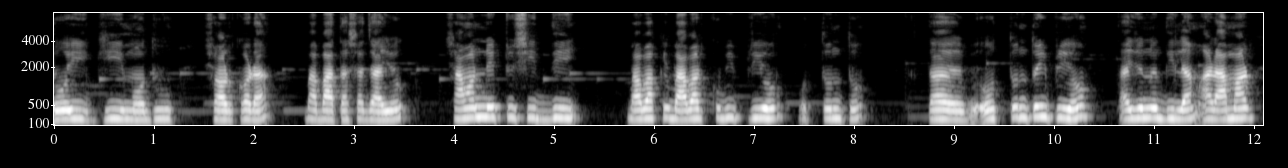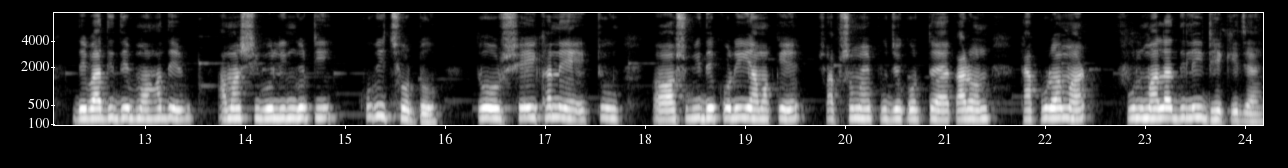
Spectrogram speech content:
দই, ঘি, মধু শর্করা বা বাতাসা যাই হোক, সামান্য একটু সিদ্ধি বাবাকে, বাবার খুবই প্রিয় অত্যন্ত। তা অত্যন্তই প্রিয়, তাই জন্য দিলাম। আর আমার দেবাদিদেব মহাদেব, আমার শিবলিঙ্গটি খুবই ছোট, তো সেইখানে একটু অসুবিধে করেই আমাকে সবসময় পুজো করতে হয়। কারণ ঠাকুর আমার ফুলমালা দিলেই ঢেকে যায়।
